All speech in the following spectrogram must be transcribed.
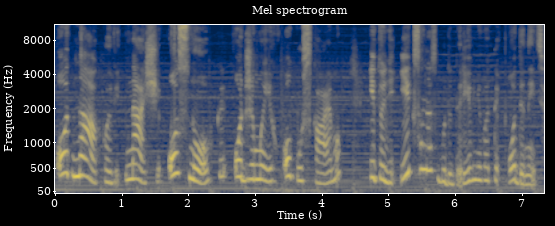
Однакові наші основки, отже, ми їх опускаємо, і тоді х у нас буде дорівнювати одиниця.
